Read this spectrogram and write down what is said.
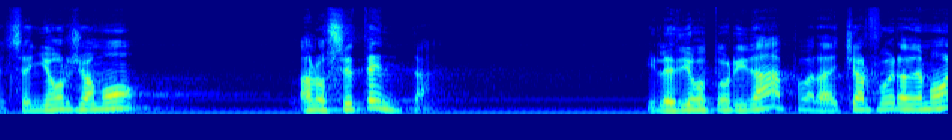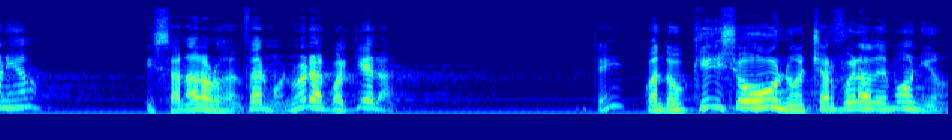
El Señor llamó a los setenta y les dio autoridad para echar fuera demonios y sanar a los enfermos. No era cualquiera. Cuando quiso uno echar fuera demonios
